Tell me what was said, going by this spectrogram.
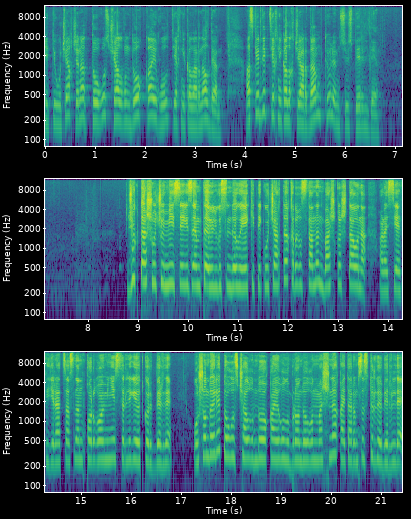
2 учак жана 9 чалгындоо кайгул техникаларын алды. Аскердик техникалык жардам төлөмсүз берилди. Жүк ташуучу Ми-8МТ үлгүсүндөгү эки тик учакты Кыргызстандын башкы штабына Россия Федерациясынын коргоо министрлиги өткөрүп берди. Ошондой эле 9 чалгындоо кайгылуу брондолгон машина кайтарымсыз түрдө берилди.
